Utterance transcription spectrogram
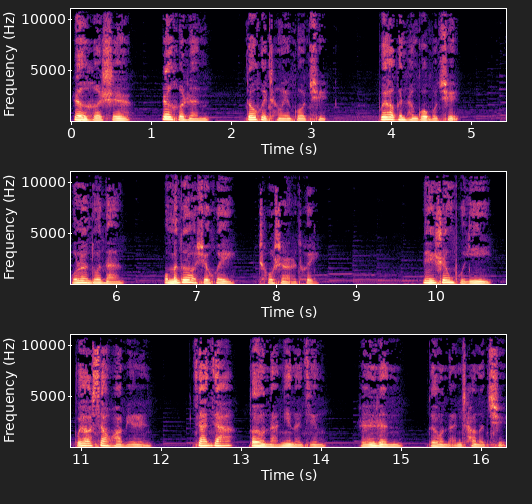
任何事，任何人，都会成为过去，不要跟他过不去。无论多难，我们都要学会抽身而退。人生不易，不要笑话别人。家家都有难念的经，人人。都有难唱的曲。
